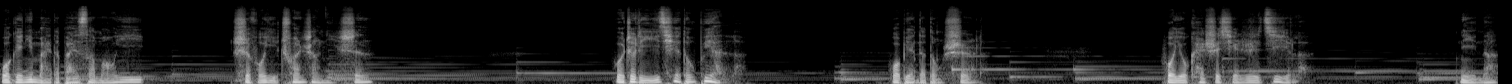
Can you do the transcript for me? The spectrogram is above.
我给你买的白色毛衣，是否已穿上你身？我这里一切都变了，我变得懂事了。我又开始写日记了。你呢？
